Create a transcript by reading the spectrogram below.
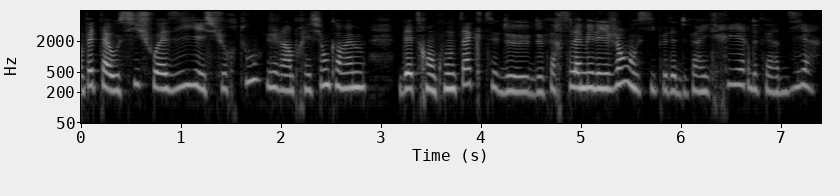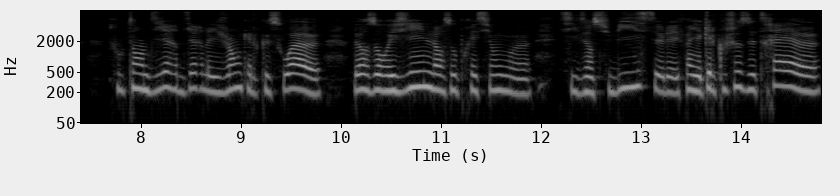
En fait, tu as aussi choisi, et surtout, j'ai l'impression quand même d'être en contact, de, faire slammer les gens aussi, peut-être de faire écrire, de faire dire, tout le temps dire, dire les gens, quelles que soient leurs origines, leurs oppressions, s'ils en subissent. Enfin, il y a quelque chose de très,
